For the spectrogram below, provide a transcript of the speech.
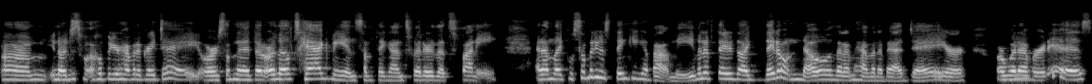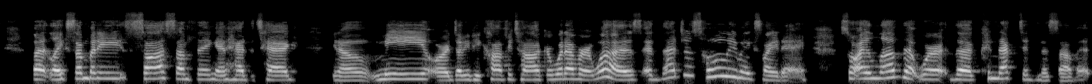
Um, you know, just hoping you're having a great day or something like that. Or they'll tag me in something on Twitter that's funny. And I'm like, well, somebody was thinking about me, even if they're like, they don't know that I'm having a bad day or, or mm-hmm. whatever it is. But like somebody saw something and had to tag, you know, me or WP Coffee Talk or whatever it was. And that just totally makes my day. So I love that we're the connectedness of it.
